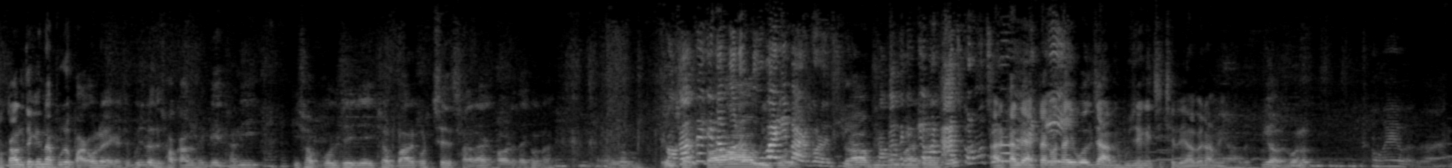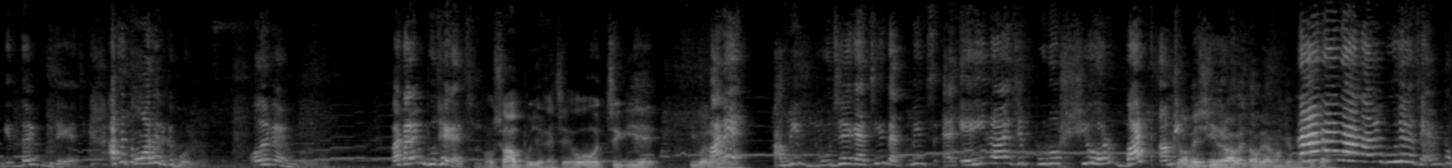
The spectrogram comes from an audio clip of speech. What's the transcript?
সকাল থেকে না পুরো পাগল হয়ে গেছে বুঝলে তো? সকাল থেকে খালি কি সব বলছে যে এইসব বার করছে সারা ঘর দেখো না একদম আর খালি একটা কথাই বলছে আমি বুঝে গেছি ছেলে হবে না মেয়ে হবে। কি হবে বলো? তোমায় বলব না, কিন্তু আমি বুঝে গেছি। আচ্ছা তোমাদেরকে বলব ওদেরকে আমি বলব। বাট আমি বুঝে গেছি। ও সব বুঝে গেছে ও হচ্ছে গিয়ে কি বলে মানে আমি বুঝে গেছি দ্যাট মিন্স এই নয় যে পুরো শিওর বাট আমি তবে শিওর হবে তবে আমাকে না না না আমি বুঝে গেছি আমি তো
